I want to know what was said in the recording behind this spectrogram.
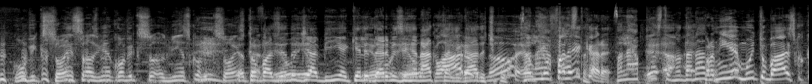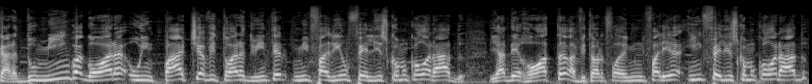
ah, convicções, são as minhas convicções, minhas convicções. Eu tô cara. fazendo diabinho, aquele do Hermes e Renato, tá ligado? Tipo, não, é vai o que eu falei, aposta, cara. vai lá e aposta, É, não dá nada. Pra mim é muito básico, cara. Domingo agora, o empate e a vitória do Inter me fariam feliz como Colorado. E a derrota, a vitória do Flamengo me faria infeliz como Colorado.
